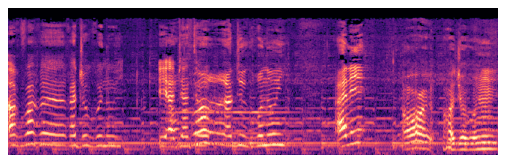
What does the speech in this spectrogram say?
Au revoir euh, Radio Grenouille. Et à Au bientôt. revoir, Radio Grenouille. Allez Oh, Radio Grenouille.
